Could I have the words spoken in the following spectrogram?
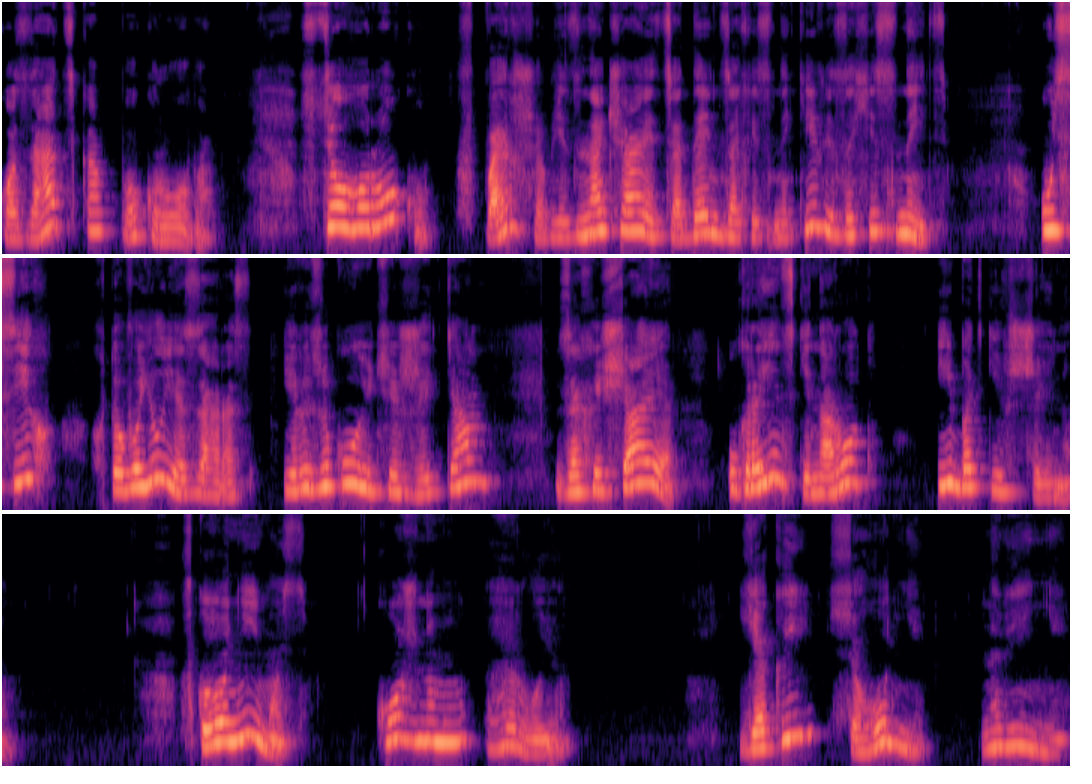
Козацька покрова. З цього року вперше відзначається День захисників і захисниць. Усіх, хто воює зараз і, ризикуючи життям, захищає український народ і батьківщину. Вклонімось кожному герою, який сьогодні на війні.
